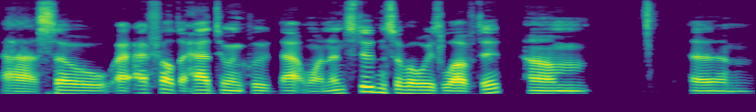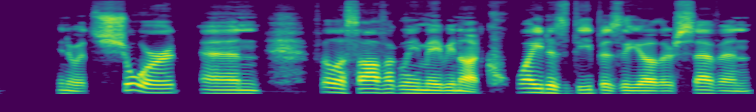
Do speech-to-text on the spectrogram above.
Uh, so I, I, felt I had to include that one, and students have always loved it. Um, um, you know, it's short and philosophically maybe not quite as deep as the other seven,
